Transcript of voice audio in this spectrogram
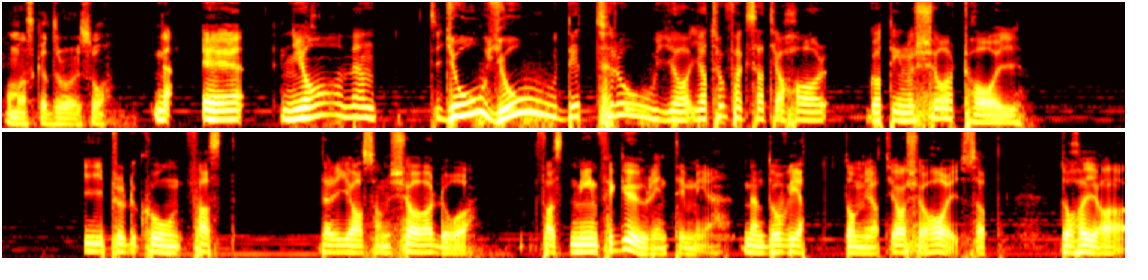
Om man ska dra det så. Nej, eh, ja, men jo, jo, det tror jag. Jag tror faktiskt att jag har gått in och kört hoj i produktion fast där det är jag som kör då fast min figur inte är med. Men då vet de ju att jag kör hoj så att då har jag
